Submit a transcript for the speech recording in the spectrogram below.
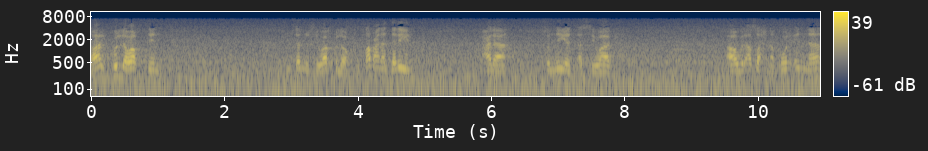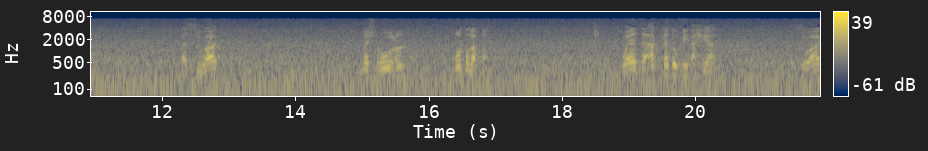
قال كل وقت يسن السواك كل وقت. طبعا الدليل على سنية السواك أو بالأصح نقول إن السواك مشروع مطلقا ويتأكد في أحيان. السواك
